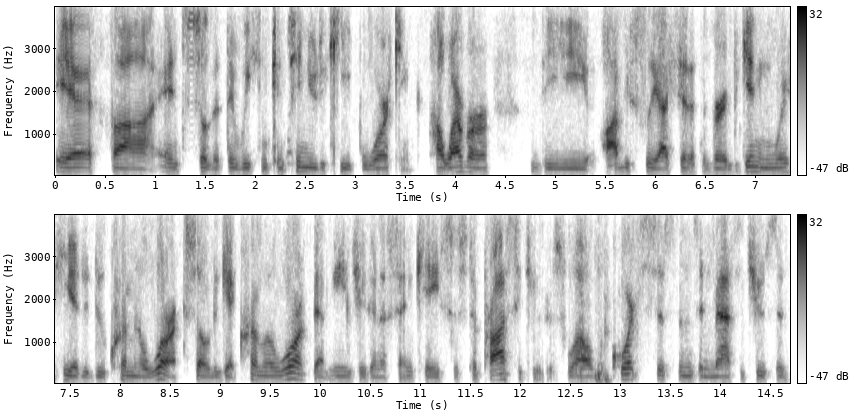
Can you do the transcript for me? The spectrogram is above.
if uh, and so that they, we can continue to keep working. However, the obviously I said at the very beginning we're here to do criminal work. So to get criminal work, that means you're going to send cases to prosecutors. Well, the court systems in Massachusetts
